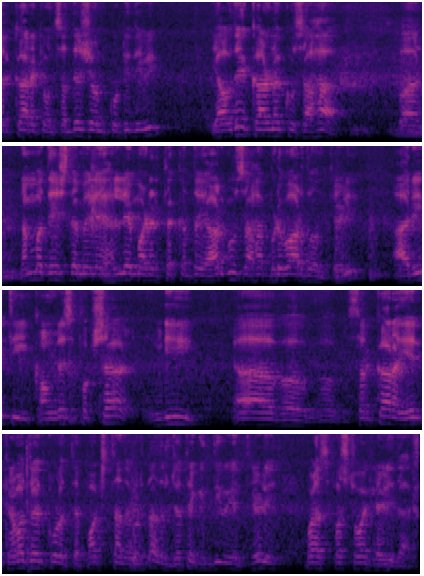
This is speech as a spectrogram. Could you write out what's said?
ಸರ್ಕಾರಕ್ಕೆ ಒಂದು ಸಂದೇಶವನ್ನು ಕೊಟ್ಟಿದ್ದೀವಿ. ಯಾವುದೇ ಕಾರಣಕ್ಕೂ ಸಹ ನಮ್ಮ ದೇಶದ ಮೇಲೆ ಹಲ್ಲೆ ಮಾಡಿರ್ತಕ್ಕಂಥ ಯಾರಿಗೂ ಸಹ ಬಿಡಬಾರ್ದು ಅಂಥೇಳಿ ಆ ರೀತಿ ಕಾಂಗ್ರೆಸ್ ಪಕ್ಷ ಇಡೀ ಸರ್ಕಾರ ಏನು ಕ್ರಮ ತೆಗೆದುಕೊಳ್ಳುತ್ತೆ ಪಾಕಿಸ್ತಾನದ ವಿರುದ್ಧ ಅದ್ರ ಜೊತೆಗಿದ್ದೀವಿ ಅಂತ ಹೇಳಿ ಭಾಳ ಸ್ಪಷ್ಟವಾಗಿ ಹೇಳಿದ್ದಾರೆ.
